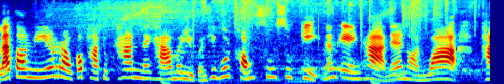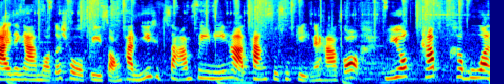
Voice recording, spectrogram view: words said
และตอนนี้เราก็พาทุกท่านนะคะ มาอยู่กันที่บูธของซูซูกินั่นเองค่ะ แน่นอนว่าภายในงานมอเตอร์โชว์ปี 2023 ปีนี้ค่ะ ทางซูซูกินะคะ ก็ยกทัพขบวน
